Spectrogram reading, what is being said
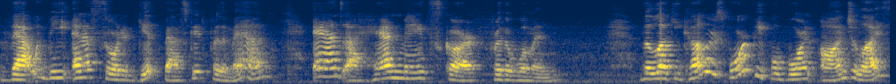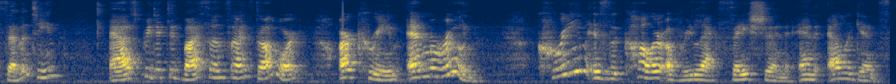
That would be an assorted gift basket for the man and a handmade scarf for the woman. The lucky colors for people born on July 17th, as predicted by sunsigns.org, are cream and maroon. Cream is the color of relaxation and elegance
